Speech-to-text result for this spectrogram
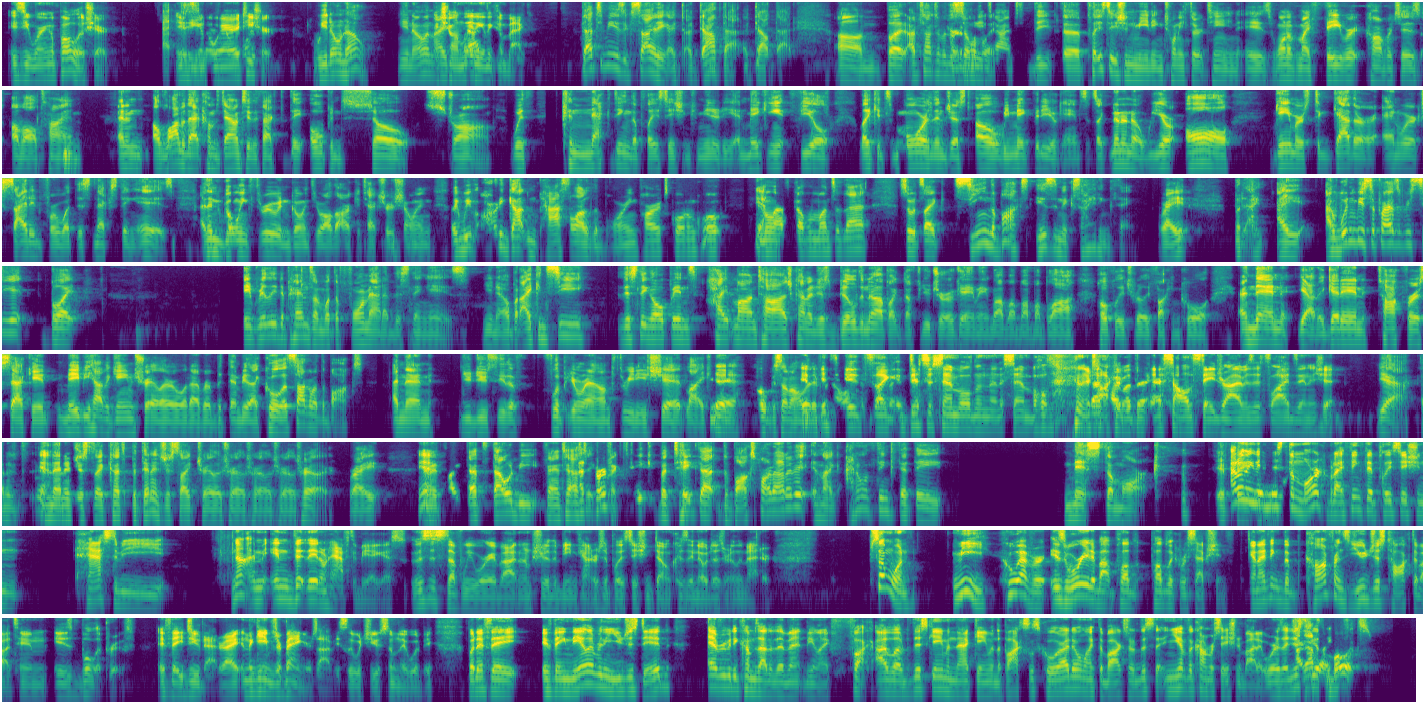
Is he wearing a polo shirt? Is he going to wear a t-shirt? We don't know, you know. And Is I, Shawn Layden to come back. that to me is exciting. I, I doubt that. I doubt that. Um, but I've talked about this so many times. The the PlayStation meeting 2013 is one of my favorite conferences of all time. And a lot of that comes down to the fact that they opened so strong with connecting the PlayStation community and making it feel like it's more than just, oh, we make video games. It's like, no, no, no, we are all gamers together and we're excited for what this next thing is. And then going through and going through all the architecture mm-hmm. showing, like, we've already gotten past a lot of the boring parts, quote unquote, in the last couple months of that. So it's like seeing the box is an exciting thing, right? But I I I wouldn't be surprised if we see it, but it really depends on what the format of this thing is, you know. But I can see this thing opens, hype montage, kind of just building up like the future of gaming, blah, blah, blah, blah, blah. Hopefully it's really fucking cool. And then, yeah, they get in, talk for a second, maybe have a game trailer or whatever, but then be like, cool, let's talk about the box. And then you do see the flipping around 3D shit, like Yeah, focus on all the different. it's it's like it. disassembled and then assembled. And they're That's talking about the solid state drive as it slides in and shit. Yeah, and it, Yeah. and then it just like cuts, but then it's just like trailer, trailer, trailer, trailer, trailer, right? Yeah. and it's like that's that would be fantastic. perfect. Take, but take that the box part out of it, and like I don't think that they missed the mark. if I don't think they missed the mark, but I think that PlayStation has to be not. I mean, and they don't have to be. I guess this is stuff we worry about, and I'm sure the bean counters at PlayStation don't because they know it doesn't really matter. Someone, me, whoever, is worried about pub- public reception, and I think the conference you just talked about, Tim, is bulletproof if they do that, right? And the games are bangers, obviously, which you assume they would be. But if they if they nail everything you just did. Everybody comes out of the event being like, "Fuck! I loved this game and that game, and the box looks cooler. I don't like the box or this." And you have the conversation about it. Whereas I I just got feel some like bullets.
